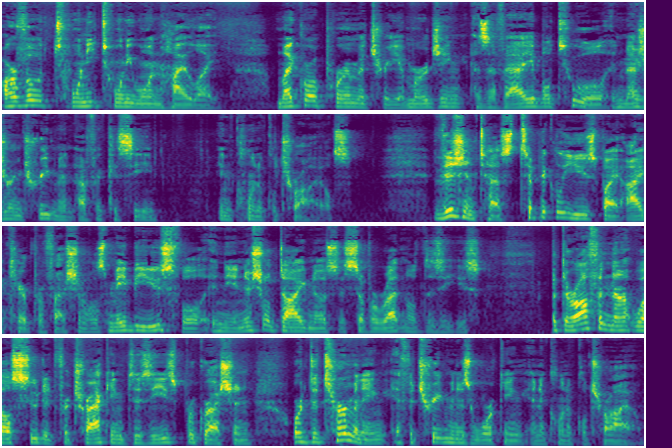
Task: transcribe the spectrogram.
ARVO 2021 highlight Microperimetry emerging as a valuable tool in measuring treatment efficacy in clinical trials. Vision tests typically used by eye care professionals may be useful in the initial diagnosis of a retinal disease, but they're often not well suited for tracking disease progression or determining if a treatment is working in a clinical trial.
